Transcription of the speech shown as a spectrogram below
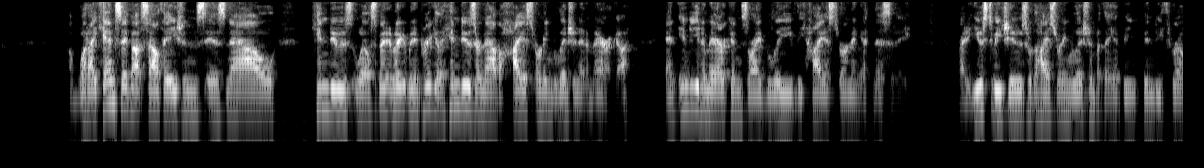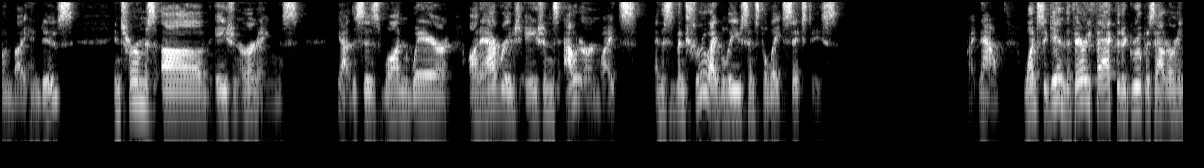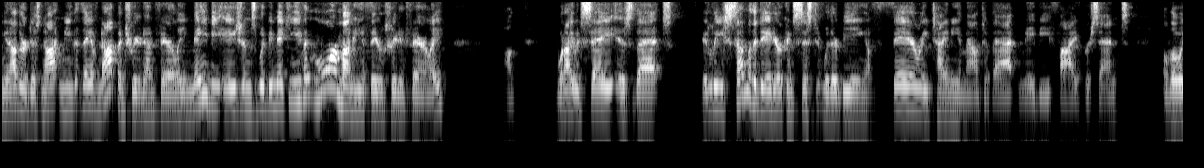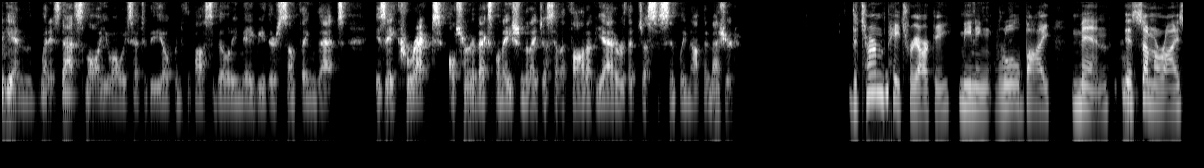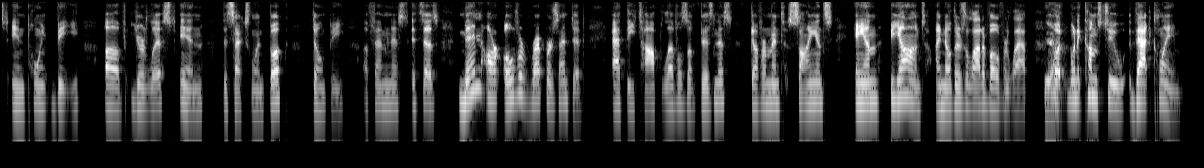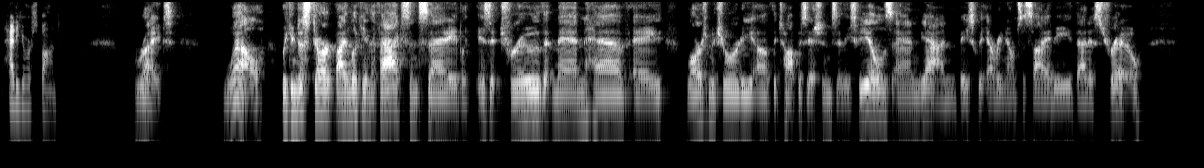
What I can say about South Asians is now Hindus, well, in particular, Hindus are now the highest earning religion in America, and Indian Americans are, I believe, the highest earning ethnicity. Right? It used to be Jews were the highest earning religion, but they have been, been dethroned by Hindus. In terms of Asian earnings, yeah, this is one where on average Asians out earn whites. And this has been true, I believe, since the late 60s. Right now, once again, the very fact that a group is out earning another does not mean that they have not been treated unfairly. Maybe Asians would be making even more money if they were treated fairly. Uh, what I would say is that at least some of the data are consistent with there being a very tiny amount of that, maybe 5%. Although, again, when it's that small, you always have to be open to the possibility maybe there's something that is a correct alternative explanation that I just haven't thought of yet or that just has simply not been measured. The term patriarchy, meaning rule by men, mm-hmm. is summarized in point B of your list in this excellent book, Don't Be a Feminist. It says men are overrepresented at the top levels of business, government, science, and beyond. I know there's a lot of overlap, yeah. but when it comes to that claim, how do you respond? Right. Well, we can just start by looking at the facts and say, like, is it true that men have a large majority of the top positions in these fields? And yeah, in basically every known society, that is true.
